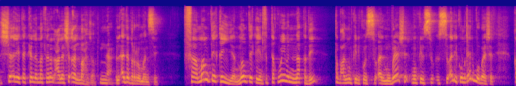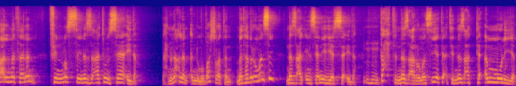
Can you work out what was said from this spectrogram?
الشعر يتكلم مثلا على شعر المهجر نعم. الأدب الرومانسي. فمنطقيا منطقيا في التقويم النقدي طبعا ممكن يكون السؤال مباشر ممكن السؤال يكون غير مباشر. قال مثلا في النص نزعة سائدة. نحن نعلم أن مباشرة مذهب الرومانسي النزعة الإنسانية هي السائدة. تحت النزعة الرومانسية تأتي النزعة التأملية.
